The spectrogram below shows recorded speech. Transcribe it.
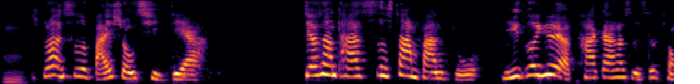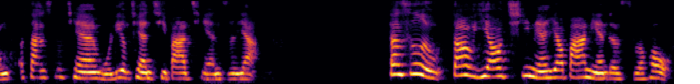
嗯，算是白手起家。加上他是上班族，一个月他刚开始是从三四千、五六千、七八千这样，但是到幺七年、幺八年的时候，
